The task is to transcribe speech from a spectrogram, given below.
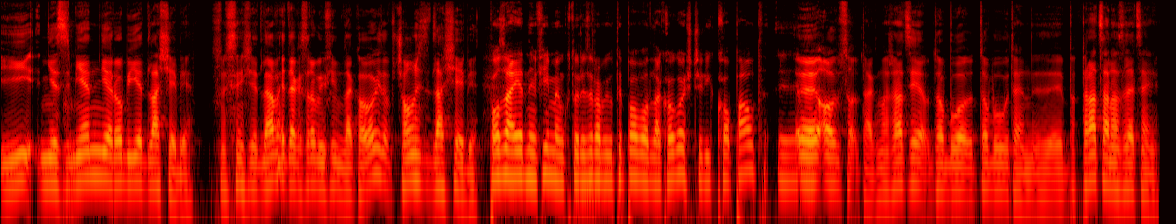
i niezmiennie robi je dla siebie. W sensie nawet jak zrobi film dla kogoś, to wciąż dla siebie. Poza jednym filmem, który zrobił typowo dla kogoś, czyli Cop Out, y, E, o, tak, masz rację, to, było, to był ten, y, praca na zlecenie.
